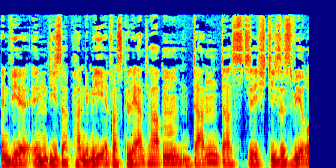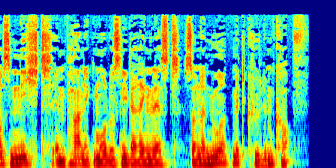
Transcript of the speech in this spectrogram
Wenn wir in dieser Pandemie etwas gelernt haben, dann, dass sich dieses Virus nicht im Panikmodus niederringen lässt, sondern nur mit kühlem Kopf.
